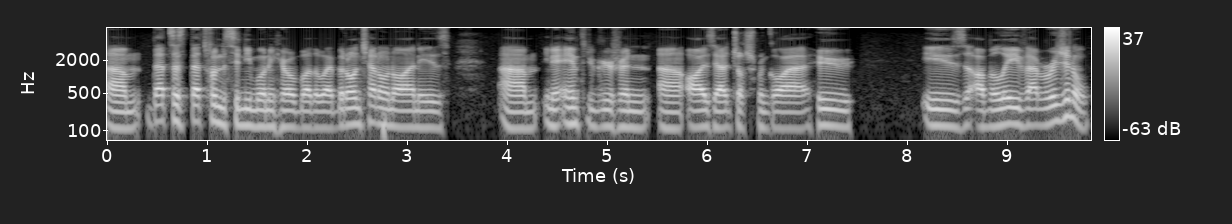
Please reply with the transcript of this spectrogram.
um, that's a, that's from the Sydney Morning Herald, by the way. But on Channel Nine is, um, you know, Anthony Griffin uh, eyes out Josh McGuire, who is, I believe, Aboriginal,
